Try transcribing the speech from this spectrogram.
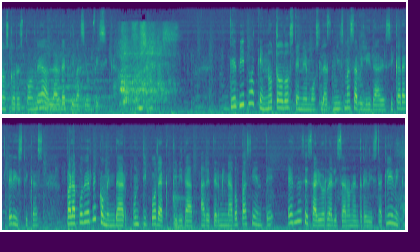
Nos corresponde hablar de activación física. Debido a que no todos tenemos las mismas habilidades y características, para poder recomendar un tipo de actividad a determinado paciente es necesario realizar una entrevista clínica.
